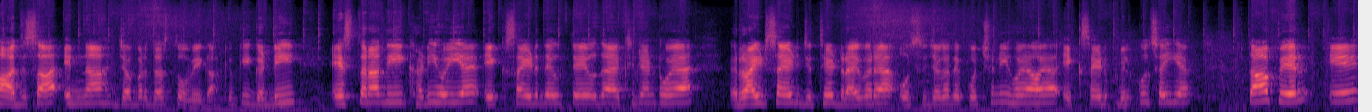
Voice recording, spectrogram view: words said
ਹਾਦਸਾ ਇੰਨਾ ਜ਼ਬਰਦਸਤ ਹੋਵੇਗਾ। ਕਿਉਂਕਿ ਗੱਡੀ ਇਸ ਤਰ੍ਹਾਂ ਦੀ ਖੜੀ ਹੋਈ ਹੈ। ਇੱਕ ਸਾਈਡ ਦੇ ਉੱਤੇ ਉਹਦਾ ਐਕਸੀਡੈਂਟ ਹੋਇਆ ਹੈ। ਰਾਈਟ ਸਾਈਡ ਜਿੱਥੇ ਡਰਾਈਵਰ ਹੈ, ਉਸ ਜਗ੍ਹਾ ਤੇ ਕੁਝ ਨਹੀਂ ਹੋਇਆ ਹੋਇਆ। ਇੱਕ ਸਾਈਡ ਬਿਲਕੁਲ ਸਹੀ ਹੈ। ਤਾਂ ਫਿਰ ਇਹ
